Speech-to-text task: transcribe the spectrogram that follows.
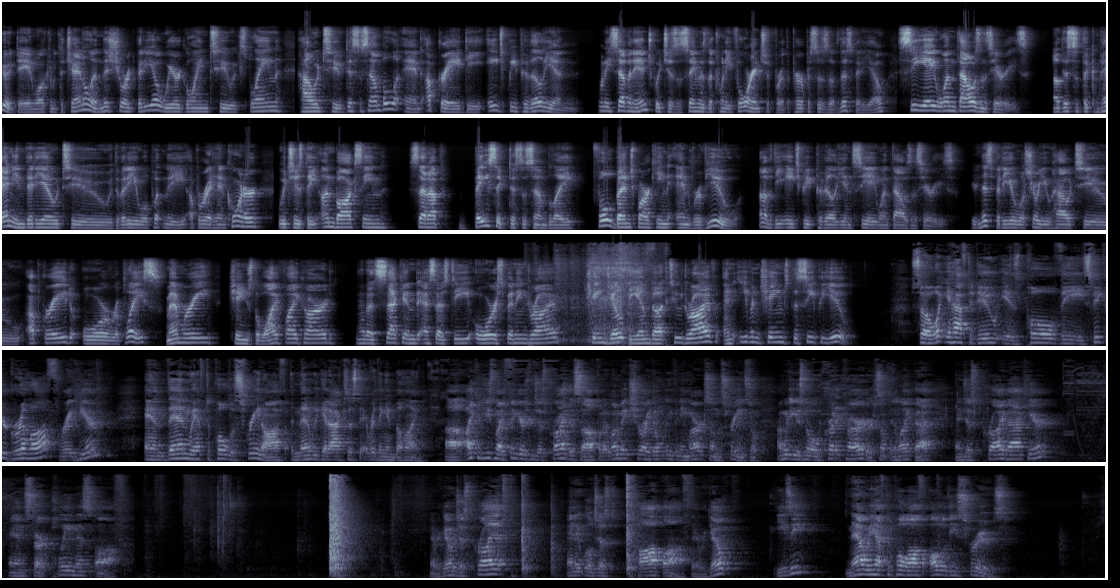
Good day and welcome to the channel. In this short video, we are going to explain how to disassemble and upgrade the HP Pavilion 27 inch, which is the same as the 24 inch for the purposes of this video, CA1000 series. Now this is the companion video to the video we'll put in the upper right hand corner, which is the unboxing, setup, basic disassembly, full benchmarking, and review of the HP Pavilion CA1000 series. In this video, we'll show you how to upgrade or replace memory, change the Wi-Fi card, add a second SSD or spinning drive, change out the M.2 drive, and even change the CPU. So what you have to do is pull the speaker grill off right here, and then we have to pull the screen off, and then we get access to everything in behind. Uh, I could use my fingers and just pry this off, but I want to make sure I don't leave any marks on the screen. So I'm going to use an old credit card or something like that, and just pry back here, and start pulling this off. There we go, just pry it and it will just pop off. There we go, easy. Now we have to pull off all of these screws.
